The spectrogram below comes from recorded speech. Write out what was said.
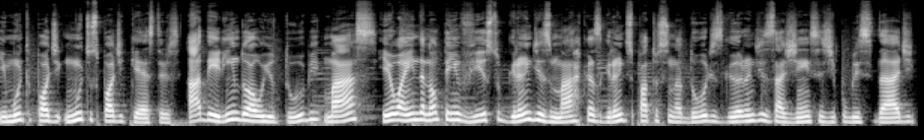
e muito pod, muitos podcasters aderindo ao YouTube, mas eu ainda não tenho visto grandes marcas, grandes patrocinadores, grandes agências de publicidade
